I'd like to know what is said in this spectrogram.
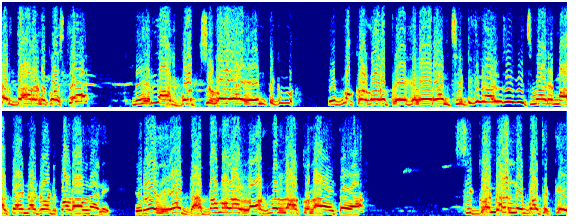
నిర్ధారణకు వస్తే మీరు నా బొచ్చు కూడా ఇంటికి ఇమ్మొక్క కూడా పీకలేరు అని చిటికిన చూపించి మరి మాట్లాడినటువంటి కొడాలని ఈరోజు ఏ దద్దమల లోకములు లాక్కున్నావంటాయా సిగ్గుండాలని బతుకి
